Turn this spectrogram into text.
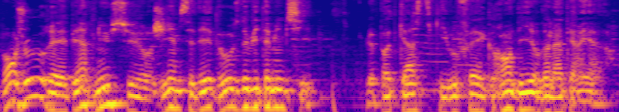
Bonjour et bienvenue sur JMCD Dose de Vitamine C, le podcast qui vous fait grandir de l'intérieur.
